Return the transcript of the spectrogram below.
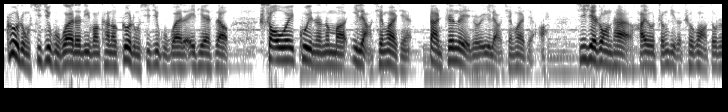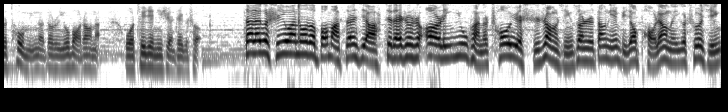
各种稀奇古怪的地方看到各种稀奇古怪的 ATS-L 稍微贵了那么一两千块钱，但真的也就是一两千块钱啊。机械状态还有整体的车况都是透明的，都是有保障的。我推荐你选这个车。再来个十一万多的宝马三系啊，这台车是二零一五款的超越时尚型，算是当年比较跑量的一个车型。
